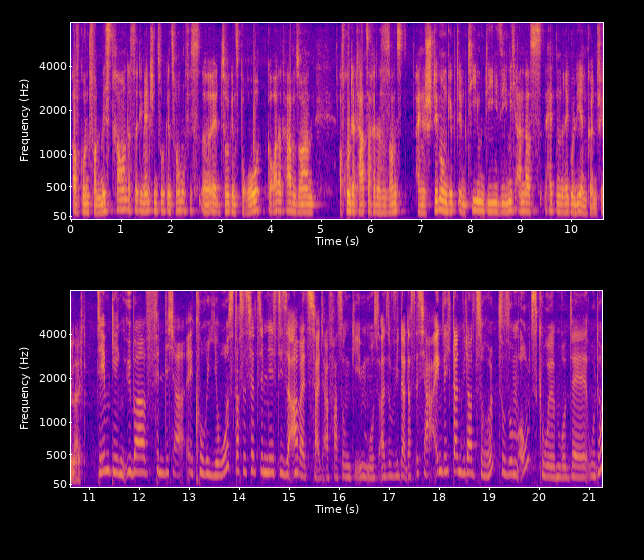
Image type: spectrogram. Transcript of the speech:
aufgrund von Misstrauen, dass wir die Menschen zurück ins Homeoffice, äh, zurück ins Büro geordert haben, sondern aufgrund der Tatsache, dass es sonst eine Stimmung gibt im Team, die sie nicht anders hätten regulieren können vielleicht. Demgegenüber finde ich ja äh, kurios, dass es jetzt demnächst diese Arbeitszeiterfassung geben muss. Also wieder, das ist ja eigentlich dann wieder zurück zu so einem Oldschool-Modell, oder?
